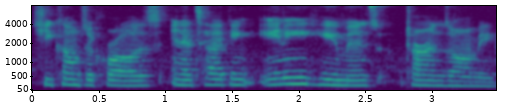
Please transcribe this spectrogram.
she comes across and attacking any humans turned zombie.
